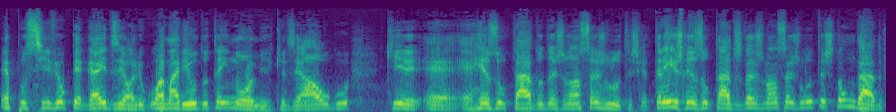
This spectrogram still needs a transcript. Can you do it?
é possível pegar e dizer, olha, o Amarildo tem nome, quer dizer, algo que é, é, resultado das nossas lutas. Que três resultados das nossas lutas estão dados.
